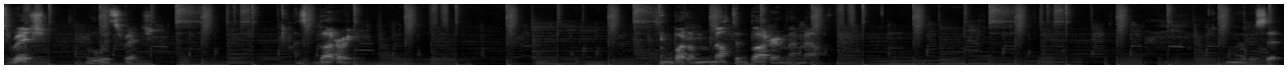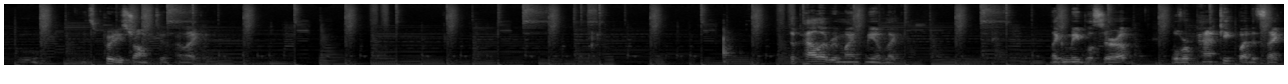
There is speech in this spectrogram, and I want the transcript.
It's rich. Ooh, it's rich. It's buttery. And butter, melted butter in my mouth. Another sip. Ooh, it's pretty strong too. I like it. The palate reminds me of like like maple syrup over pancake, but it's like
